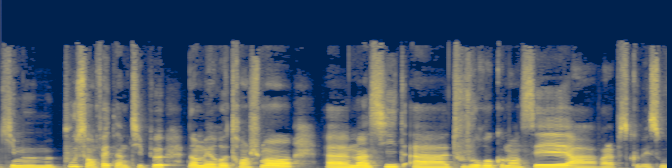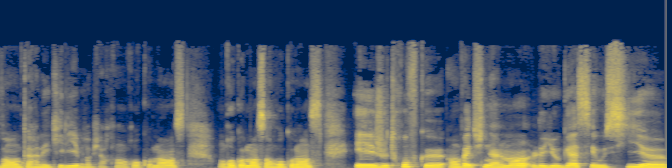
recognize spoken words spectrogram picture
qui me, me pousse en fait un petit peu dans mes retranchements, euh, m'incite à toujours recommencer, à voilà parce que bah, souvent on perd l'équilibre puis après on recommence, on recommence, on recommence et je trouve que en fait finalement le yoga c'est aussi euh,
